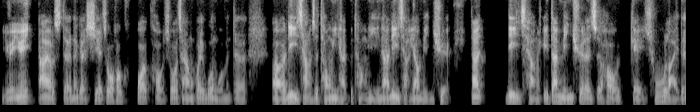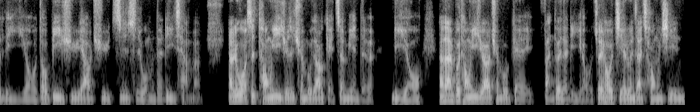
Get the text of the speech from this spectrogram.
因为因为 IELTS 的那个写作或或口说常会问我们的呃立场是同意还不同意，那立场要明确，那。立场一旦明确了之后，给出来的理由都必须要去支持我们的立场嘛？那如果是同意，就是全部都要给正面的理由。那当然不同意就要全部给反对的理由，最后结论再重新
